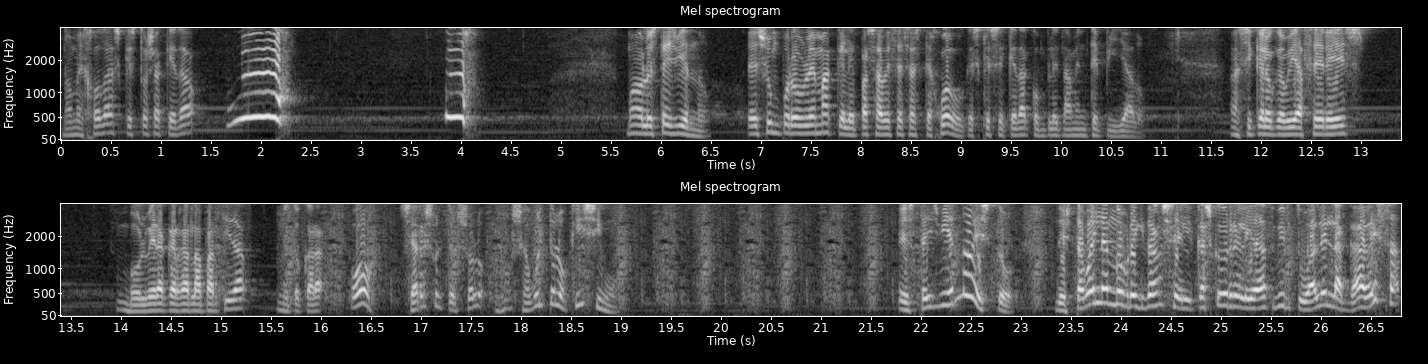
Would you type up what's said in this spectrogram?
No me jodas que esto se ha quedado. ¡Uh! Bueno, lo estáis viendo. Es un problema que le pasa a veces a este juego, que es que se queda completamente pillado. Así que lo que voy a hacer es volver a cargar la partida. Me tocará... ¡Oh! ¿Se ha resuelto el solo? No, se ha vuelto loquísimo. ¿Estáis viendo esto? Está bailando breakdance el casco de realidad virtual en la cabeza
